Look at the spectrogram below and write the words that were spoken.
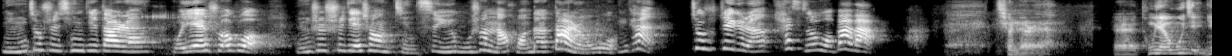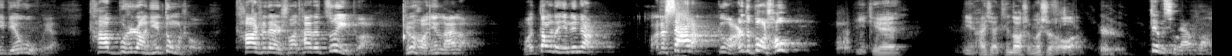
您就是青帝大人，我爷爷说过，您是世界上仅次于无上南皇的大人物。您看，就是这个人害死了我爸爸。青帝大人，呃，童言无忌，您别误会啊，他不是让您动手，他是在说他的罪状。正好您来了，我当着您的面儿把他杀了，给我儿子报仇。一天，你还想听到什么时候啊？对不起，南皇，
